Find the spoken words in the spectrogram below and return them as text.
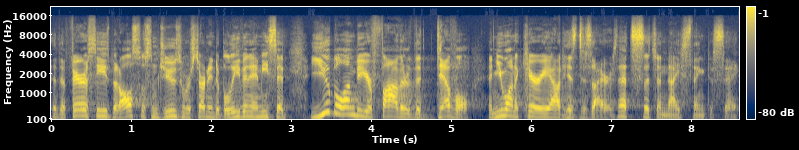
the Pharisees, but also some Jews who were starting to believe in him. He said, "You belong to your father, the devil, and you want to carry out his desires." That's such a nice thing to say.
